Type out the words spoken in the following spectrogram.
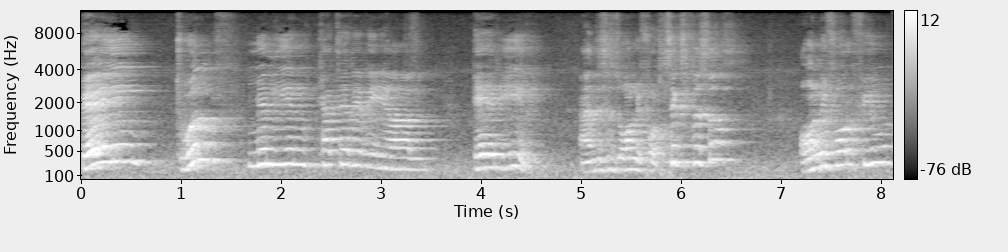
paying 12 million Qatari riyal per year. And this is only for six vessels, only for fuel,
